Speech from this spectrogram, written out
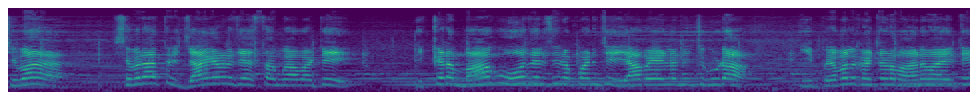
శివ శివరాత్రి జాగరణ చేస్తాం కాబట్టి ఇక్కడ మాకు ఓ తెలిసినప్పటి నుంచి యాభై ఏళ్ళ నుంచి కూడా ఈ ప్రభలు కట్టడం ఆనవాయితీ.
